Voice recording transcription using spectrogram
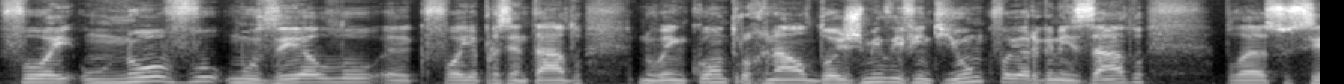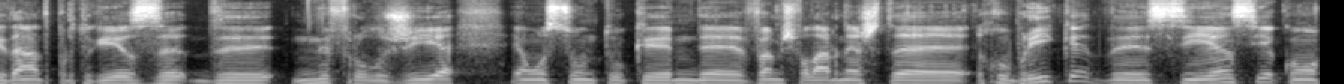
Foi um novo modelo eh, que foi apresentado no Encontro Renal 2021, que foi organizado pela Sociedade Portuguesa de Nefrologia. É um assunto que eh, vamos falar nesta rubrica de ciência com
